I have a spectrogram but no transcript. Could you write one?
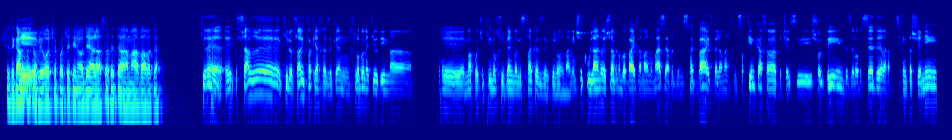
שזה גם אה, חשוב לראות שפוצ'טינו יודע לעשות את המעבר הזה. תראה, אפשר, אה, כאילו אפשר להתווכח על זה, כן? אנחנו לא באמת יודעים מה, אה, מה פוצ'טינו כיוון במשחק הזה, כאילו אני מאמין שכולנו ישבנו בבית ואמרנו מה זה, אבל זה משחק בית ולמה אנחנו משחקים ככה וצ'לסי שולטים וזה לא בסדר, אנחנו צריכים את השני,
